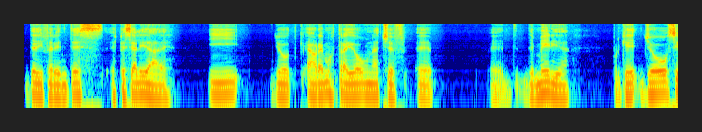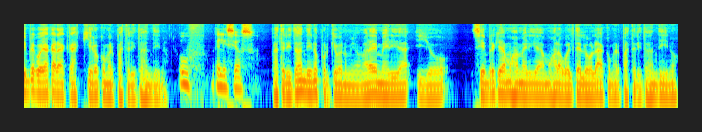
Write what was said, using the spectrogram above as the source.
de diferentes especialidades y yo ahora hemos traído una chef eh, eh, de Mérida porque yo siempre que voy a Caracas quiero comer pastelitos andinos. Uf, delicioso. Pastelitos andinos porque bueno, mi mamá era de Mérida y yo siempre que vamos a Mérida vamos a la vuelta de Lola a comer pastelitos andinos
